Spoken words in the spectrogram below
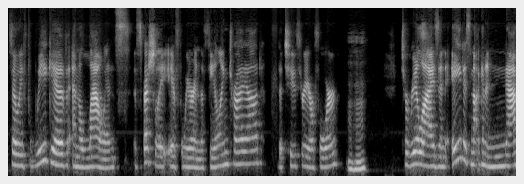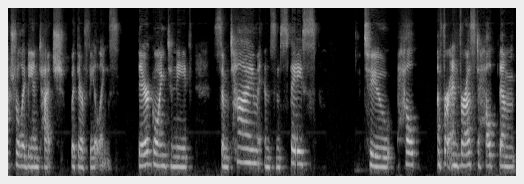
So if we give an allowance, especially if we're in the feeling triad, the two, three, or 4 mm-hmm. to realize an eight is not going to naturally be in touch with their feelings. They're going to need some time and some space to help for and for us to help them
